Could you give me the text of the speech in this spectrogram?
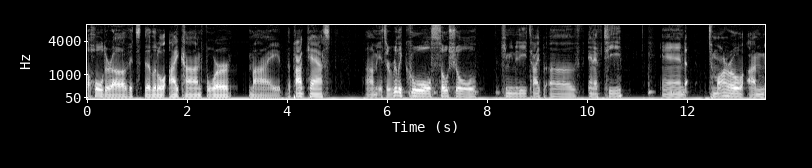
a holder of. It's the little icon for my the podcast. Um, it's a really cool social community type of NFT, and tomorrow I'm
